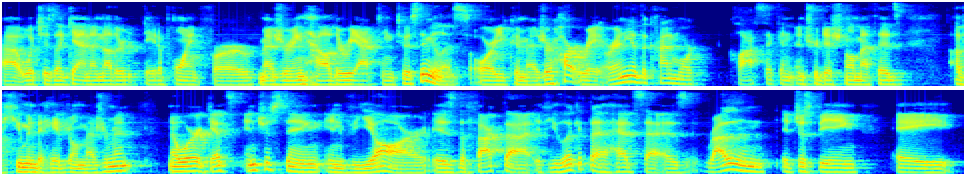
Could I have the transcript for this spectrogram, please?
Uh, which is again another data point for measuring how they're reacting to a stimulus. Or you can measure heart rate or any of the kind of more classic and, and traditional methods of human behavioral measurement. Now, where it gets interesting in VR is the fact that if you look at the headset as rather than it just being a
